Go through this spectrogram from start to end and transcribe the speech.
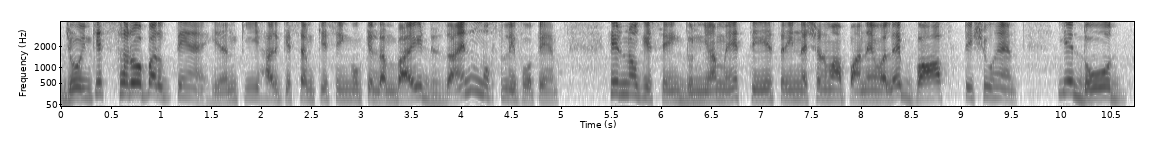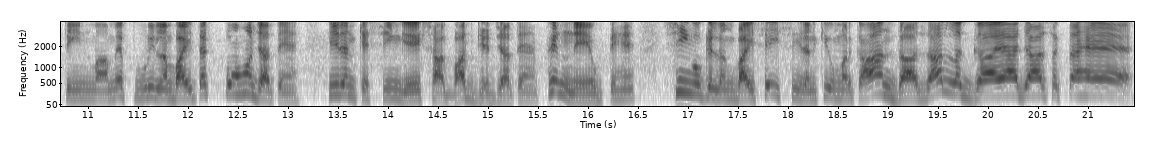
जो इनके सरों पर उगते हैं। हिरन की हर किस्म के सींगों की लंबाई डिज़ाइन मुख्तलिफ़ होते हैं। हिरनों की सींग दुनिया में तेज़ तरीन नशरमा पाने वाले बाफ टिशू हैं। ये दो तीन माह में पूरी लंबाई तक पहुँच जाते हैं। हिरन के सींग एक साल बाद गिर जाते हैं, फिर नए उगते हैं। सींगों की लंबाई से इस हिरन की उम्र का अंदाज़ा लगाया जा सकता है।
